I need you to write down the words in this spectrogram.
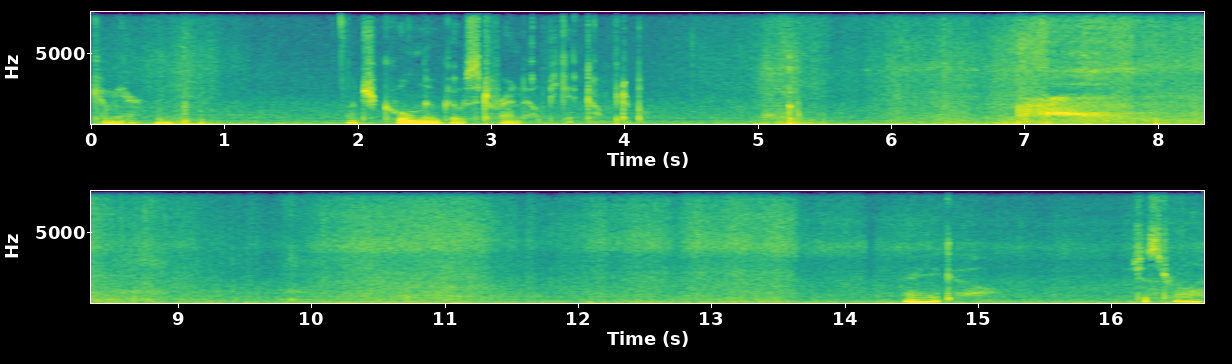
Come here. Let your cool new ghost friend help you get comfortable. There you go. Just relax.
